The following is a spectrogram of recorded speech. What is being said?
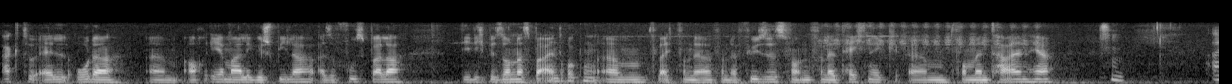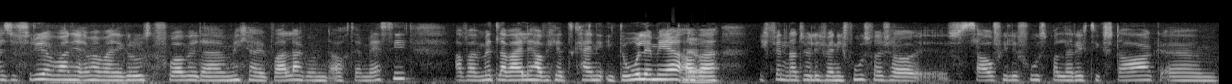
aktuell oder ähm, auch ehemalige Spieler, also Fußballer, die dich besonders beeindrucken? Ähm, vielleicht von der, von der Physis, von, von der Technik, ähm, vom Mentalen her? Hm. Also früher waren ja immer meine großen Vorbilder Michael Ballack und auch der Messi. Aber mittlerweile habe ich jetzt keine Idole mehr. Ja. Aber ich finde natürlich, wenn ich Fußball schaue, sau viele Fußballer richtig stark. Ähm,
